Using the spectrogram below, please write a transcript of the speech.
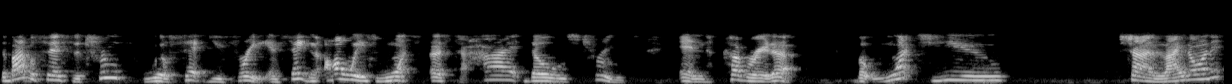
the Bible says the truth will set you free. And Satan always wants us to hide those truths and cover it up. But once you shine light on it,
